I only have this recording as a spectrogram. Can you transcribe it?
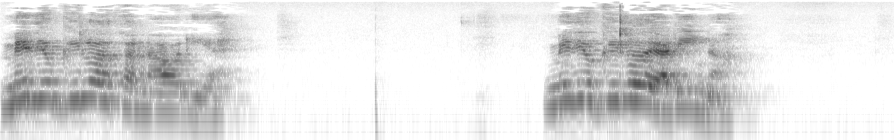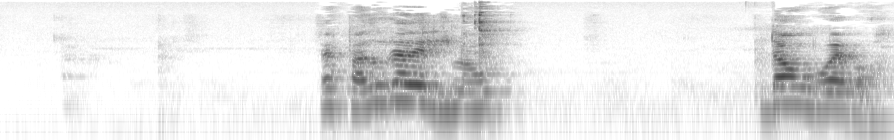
Medio kilo de zanahorias. Medio kilo de harina raspadura de limón, dos huevos,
